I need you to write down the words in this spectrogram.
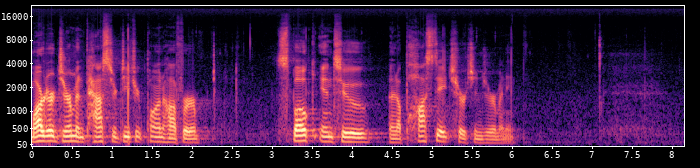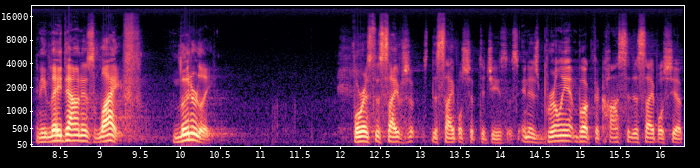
Martyr German pastor Dietrich Bonhoeffer spoke into an apostate church in Germany. And he laid down his life, literally, for his discipleship to Jesus. In his brilliant book, The Cost of Discipleship,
